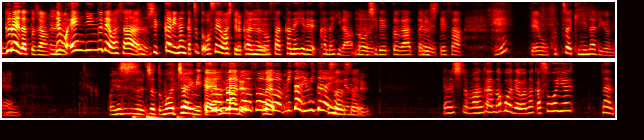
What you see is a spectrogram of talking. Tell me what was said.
ぐらいだったじゃん、うん。でもエンディングではさ、うん。しっかりなんかちょっとお世話してる感じのさ、金平金平のシルエットがあったりしてさ、え？ってもうこっちは気になるよね。うちょっともうちょいみたいそうそうになるそうそうなそう見たい見たいってなる。ちょっと漫画の方ではなんかそういうなん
